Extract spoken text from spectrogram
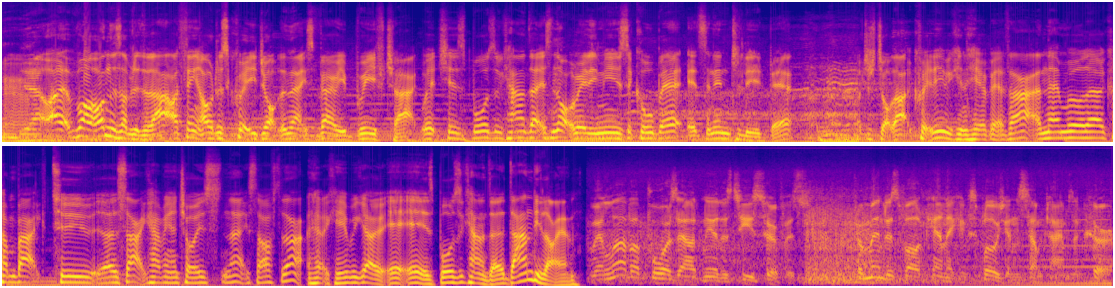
yeah. I, well, on the subject of that, I think I'll just quickly drop the next very brief track, which is Boards of Canada. It's not really musical bit; it's an interlude bit. I'll just drop that quickly. We can hear a bit of that, and then we'll uh, come back to uh, Zach having a choice next after that. Okay, here we go. It is Boards of Canada, Dandelion. When lava pours out near the sea surface, tremendous volcanic explosions sometimes occur.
